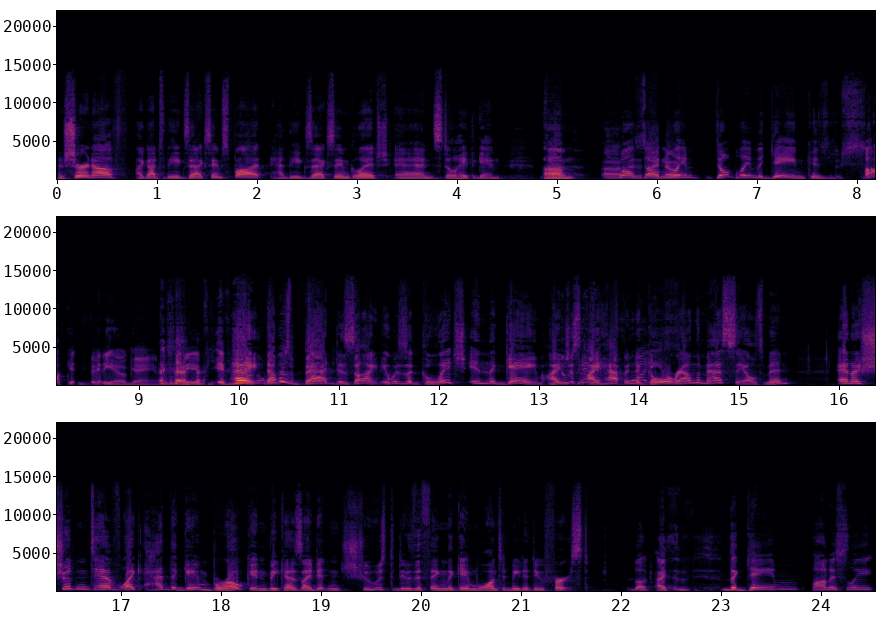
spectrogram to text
And sure enough, I got to the exact same spot, had the exact same glitch, and still hate the game. Um, uh, well, don't note, blame don't blame the game because you suck at video games. I mean, if, if hey, that was bad design. It was a glitch in the game. I just I happened twice. to go around the mask salesman and I shouldn't have like had the game broken because I didn't choose to do the thing the game wanted me to do first. Look, I the game honestly,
